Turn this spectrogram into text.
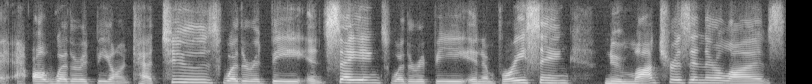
uh, whether it be on tattoos, whether it be in sayings, whether it be in embracing new mantras in their lives.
